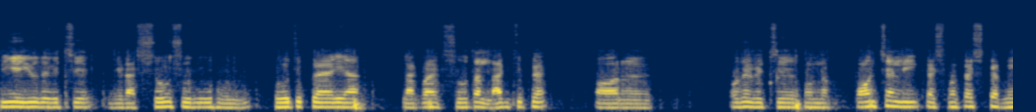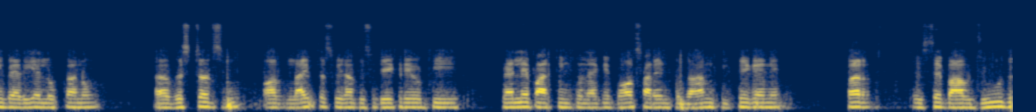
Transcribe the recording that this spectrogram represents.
ਪੀਏਯੂ ਦੇ ਵਿੱਚ ਜਿਹੜਾ ਸ਼ੋਅ ਸ਼ੁਰੂ ਹੋ ਹੋ ਚੁੱਕਾ ਹੈ ਜਾਂ ਲਗਭਗ ਸ਼ੋਅ ਤਾਂ ਲੱਗ ਚੁੱਕਾ ਹੈ ਔਰ ਉਹਦੇ ਵਿੱਚ ਹੁਣ ਪਹੁੰਚਣ ਲਈ ਕਸ਼ਮਕਸ਼ ਕਰਨੀ ਪੈ ਰਹੀ ਹੈ ਲੋਕਾਂ ਨੂੰ। ਵਿਜ਼ਟਰਸ ਨੂੰ ਔਰ ਲਾਈਵ ਤਸਵੀਰਾਂ ਤੁਸੀਂ ਦੇਖ ਰਹੇ ਹੋ ਕਿ ਪਹਿਲੇ ਪਾਰਕਿੰਗ ਤੋਂ ਲੈ ਕੇ ਬਹੁਤ ਸਾਰੇ ਇੰਤਜ਼ਾਮ ਕੀਤੇ ਗਏ ਨੇ। ਪਰ ਇਸ ਦੇ ਬਾਵਜੂਦ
